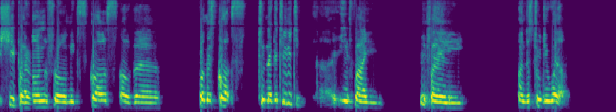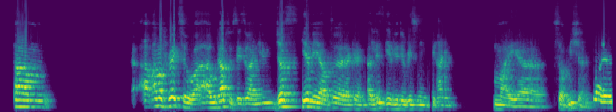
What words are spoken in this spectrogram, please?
ship around from its course of uh, from its course to negativity. Uh, if I if I understood you well. Um, I'm afraid so. I would have to say so, and you just hear me out so that I can at least give you the reasoning behind my uh, submission. Go ahead.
